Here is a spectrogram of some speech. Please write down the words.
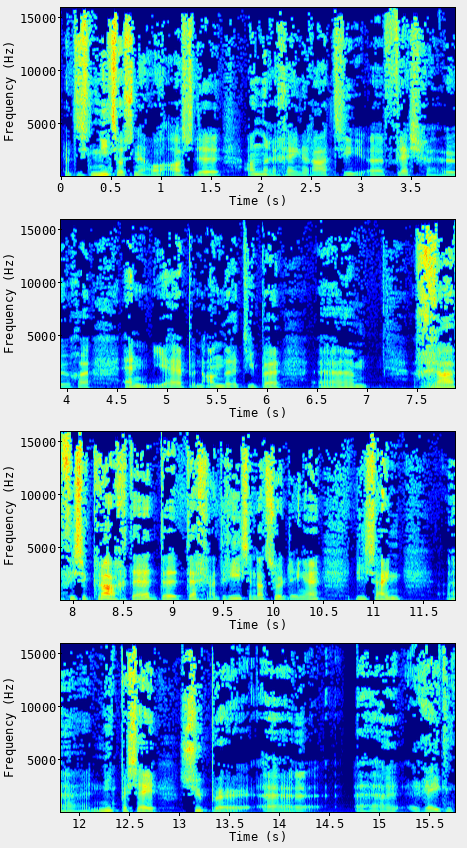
Dat is niet zo snel als de andere generatie uh, flashgeheugen. En je hebt een andere type... Um, grafische kracht, hè? de Tegra 3's en dat soort dingen, die zijn uh, niet per se super uh, uh, reken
